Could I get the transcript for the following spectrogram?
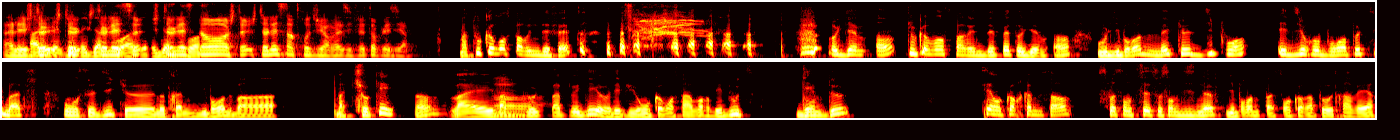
Allez, je te, je te, je te laisse, je te laisse, non, je te, je te laisse introduire. Vas-y, fais-toi plaisir. Bah, tout commence par une défaite. au game 1, tout commence par une défaite au game 1 où Libron met que 10 points et 10 rebonds, un petit match où on se dit que notre ami Libron va, va choquer, hein va, il va, oh. va bugger au début. On commence à avoir des doutes. Game 2, c'est encore comme ça. 76-79, Libron passe encore un peu au travers.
